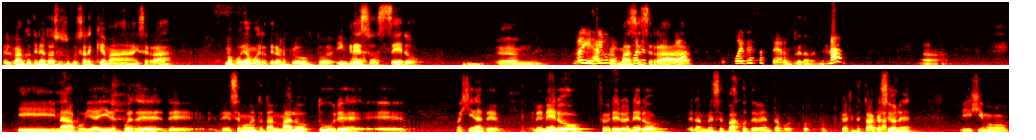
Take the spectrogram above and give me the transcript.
El banco tenía todas sus sucursales quemadas y cerradas. No podíamos retirar los productos. Ingresos cero. Em, no, y es algo farmacia cerrada. No puedes hacer completamente. nada. Ah. Y nada, pues y ahí después de, ese momento tan malo, octubre, eh, imagínate, en enero, febrero, enero eran meses bajos de venta porque la gente estaba de vacaciones. Y dijimos,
